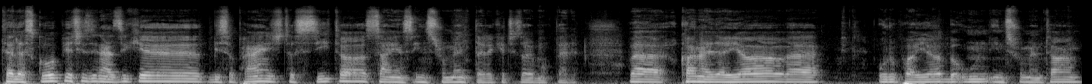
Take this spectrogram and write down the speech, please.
تلسکوپ یه چیزی نزدیک 25 تا 30 تا science instrument داره که چیزهای مختلف. و کانادایی و اروپایی به اون instrument هم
